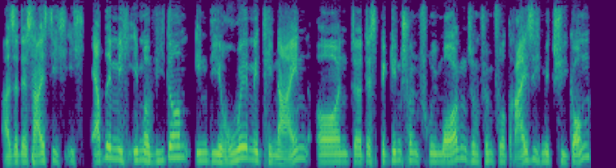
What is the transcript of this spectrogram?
also das heißt, ich, ich erde mich immer wieder in die Ruhe mit hinein und äh, das beginnt schon früh morgens um 5.30 Uhr mit Qigong,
